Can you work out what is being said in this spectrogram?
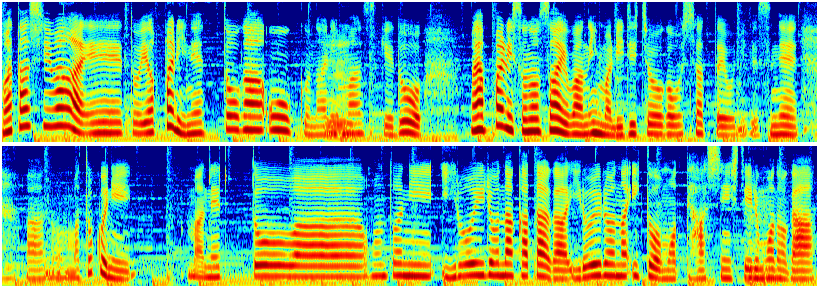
私は、えーと、やっぱりネットが多くなりますけど、うん、まあ、やっぱりその際は今理事長がおっしゃったようにですね、うん、あのまあ、特に、まあ、ネットは本当にいろいろな方がいろいろな意図を持って発信しているものが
